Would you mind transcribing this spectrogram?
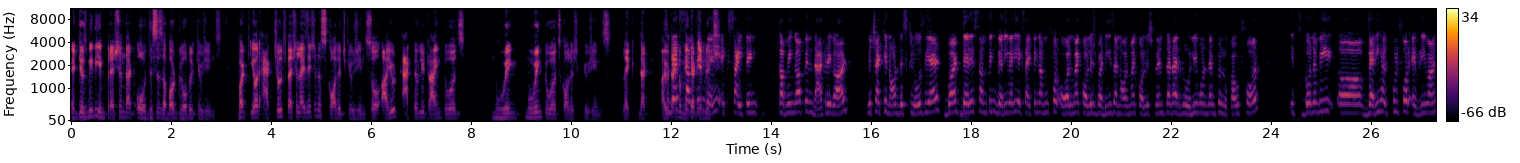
it gives me the impression that oh, this is about global cuisines. But your actual specialization is college cuisine. So are you actively trying towards moving moving towards college cuisines? Like that are you so trying to make that something image? very exciting coming up in that regard which i cannot disclose yet but Mm. there is something very very exciting coming for all my college buddies and all my college friends that i really want them to look out for it's gonna be uh, very helpful for everyone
